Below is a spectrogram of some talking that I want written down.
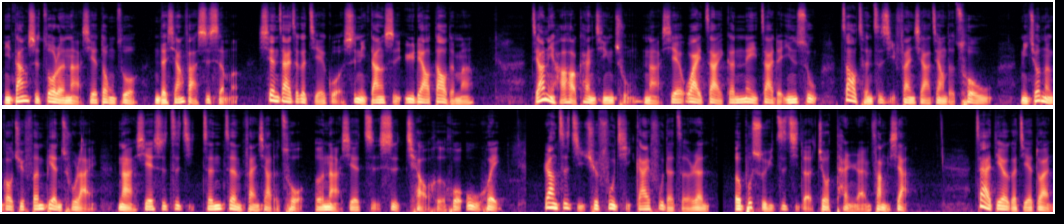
你当时做了哪些动作？你的想法是什么？现在这个结果是你当时预料到的吗？只要你好好看清楚哪些外在跟内在的因素造成自己犯下这样的错误，你就能够去分辨出来哪些是自己真正犯下的错，而哪些只是巧合或误会，让自己去负起该负的责任，而不属于自己的就坦然放下。在第二个阶段，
